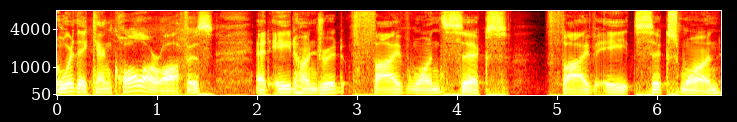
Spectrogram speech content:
or they can call our office at 800 516 5861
